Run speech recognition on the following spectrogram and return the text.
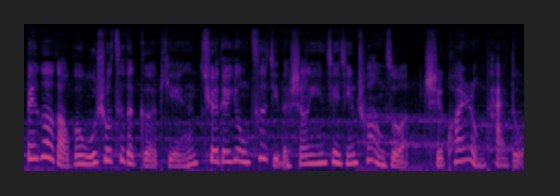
被恶搞过无数次的葛平却对用自己的声音进行创作持宽容态度。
